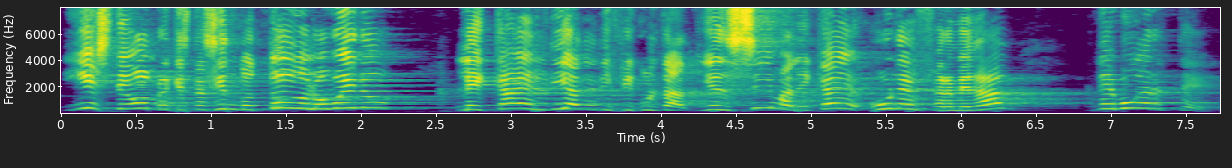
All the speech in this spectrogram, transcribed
Y este hombre que está haciendo todo lo bueno, le cae el día de dificultad y encima le cae una enfermedad de muerte.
